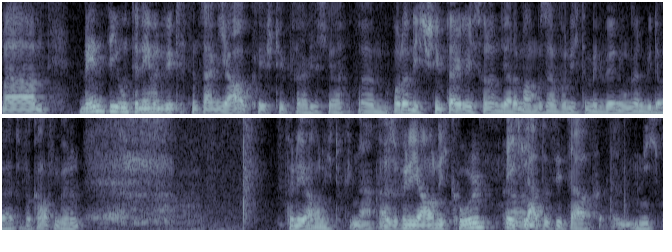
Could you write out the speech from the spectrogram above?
Ähm, wenn die Unternehmen wirklich dann sagen, ja, okay, stimmt eigentlich, ja, ähm, oder nicht stimmt eigentlich, sondern ja, dann machen wir es einfach nicht, damit wir in Ungarn wieder weiter verkaufen können. Finde ich auch nicht okay. Na. Also finde ich auch nicht cool. Ich Ähm, glaube, das ist auch nicht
